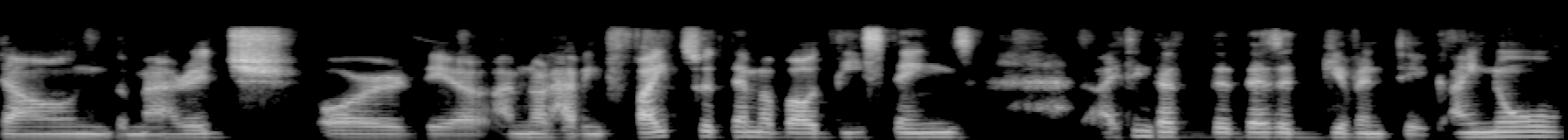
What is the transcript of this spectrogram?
down the marriage, or they're I'm not having fights with them about these things. I think that, that there's a give and take. I know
